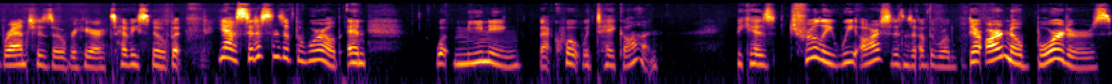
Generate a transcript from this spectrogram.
branches over here. It's heavy snow. But yeah, citizens of the world. And what meaning that quote would take on. Because truly, we are citizens of the world. There are no borders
